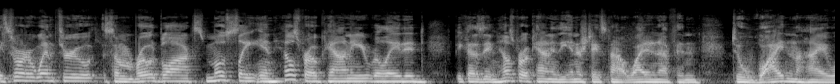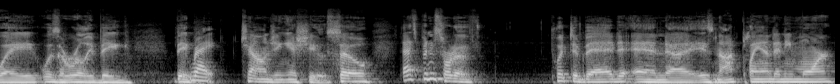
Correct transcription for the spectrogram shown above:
it sort of went through some roadblocks, mostly in Hillsborough County, related because in Hillsborough County the interstate's not wide enough, and to widen the highway was a really big, big, Right. challenging issue. So that's been sort of put to bed and uh, is not planned anymore.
